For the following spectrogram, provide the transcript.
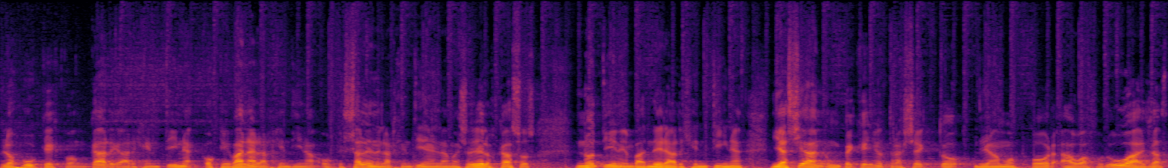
Los buques con carga argentina o que van a la Argentina o que salen de la Argentina en la mayoría de los casos no tienen bandera argentina y hacían un pequeño trayecto, digamos, por aguas uruguayas.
